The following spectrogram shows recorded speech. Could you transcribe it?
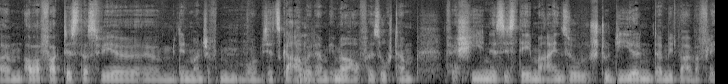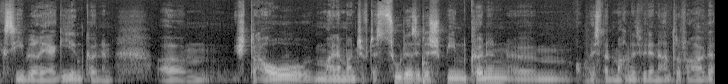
Ähm, aber Fakt ist, dass wir äh, mit den Mannschaften, wo wir bis jetzt gearbeitet haben, immer auch versucht haben, verschiedene Systeme einzustudieren, damit wir einfach flexibel reagieren können. Ähm, ich traue meiner Mannschaft das zu, dass sie das spielen können. Ähm, ob wir es dann machen, ist wieder eine andere Frage.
